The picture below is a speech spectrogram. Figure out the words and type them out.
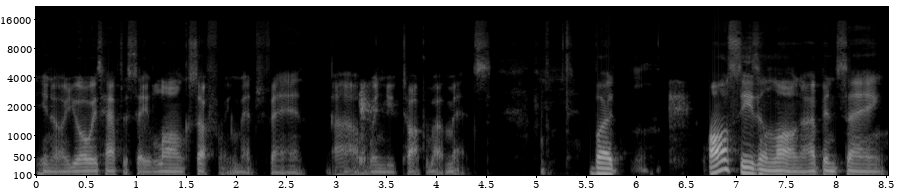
you know, you always have to say long suffering Mets fan uh, when you talk about Mets. But all season long, I've been saying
